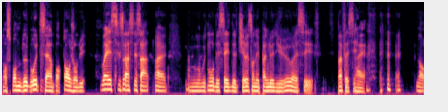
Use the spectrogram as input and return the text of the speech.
Dans ce monde de brut, c'est important aujourd'hui. Ouais, c'est ça, c'est ça. Ouais. Tout le monde essaye de tirer son épingle du jeu, ouais, c'est pas facile. Ouais. non,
